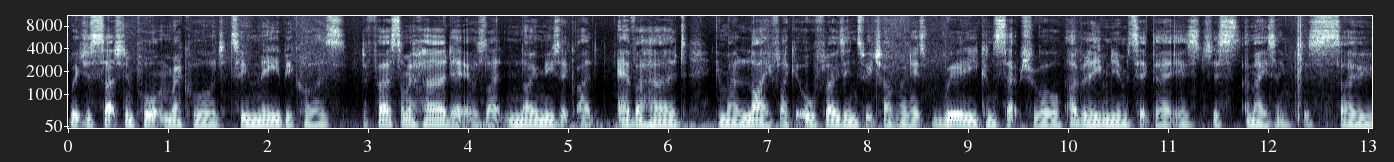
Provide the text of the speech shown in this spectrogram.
which is such an important record to me because the first time I heard it, it was like no music I'd ever heard in my life. Like it all flows into each other and it's really conceptual. I Believe in You in particular is just amazing. Just so,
